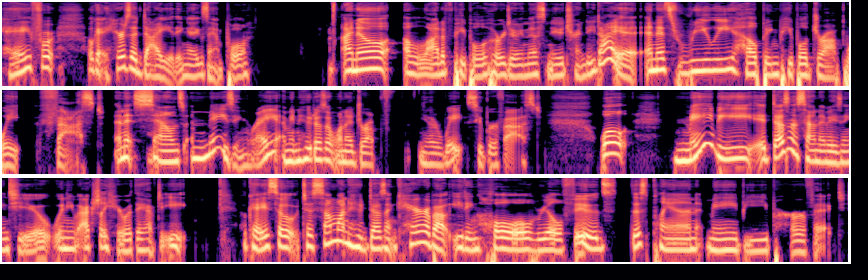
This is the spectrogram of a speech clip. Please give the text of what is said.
Okay, for okay, here's a dieting example. I know a lot of people who are doing this new trendy diet, and it's really helping people drop weight fast. And it sounds amazing, right? I mean, who doesn't want to drop their weight super fast? Well, maybe it doesn't sound amazing to you when you actually hear what they have to eat. Okay, so to someone who doesn't care about eating whole, real foods, this plan may be perfect.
